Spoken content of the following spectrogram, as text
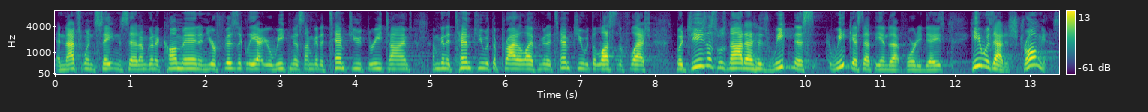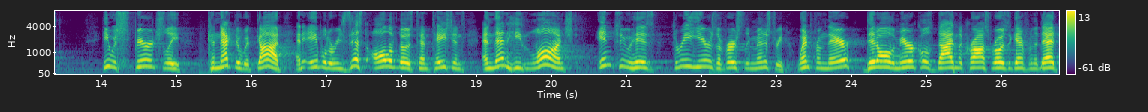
And that's when Satan said, I'm going to come in and you're physically at your weakness. I'm going to tempt you three times. I'm going to tempt you with the pride of life. I'm going to tempt you with the lust of the flesh. But Jesus was not at his weakness, weakest at the end of that 40 days. He was at his strongest. He was spiritually connected with God and able to resist all of those temptations. And then he launched into his three years of earthly ministry. Went from there, did all the miracles, died on the cross, rose again from the dead,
